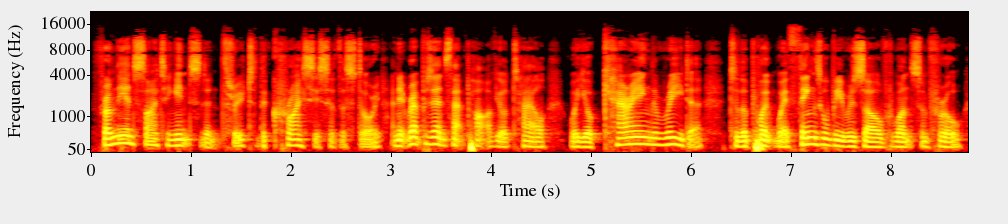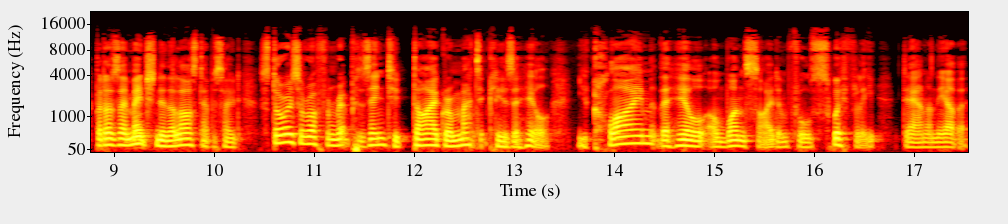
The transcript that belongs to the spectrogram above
from the inciting incident through to the crisis of the story, and it represents that part of your tale where you're carrying the reader to the point where things will be resolved once and for all. But as I mentioned in the last episode, stories are often represented diagrammatically as a hill. You climb the hill on one side and fall swiftly down on the other.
